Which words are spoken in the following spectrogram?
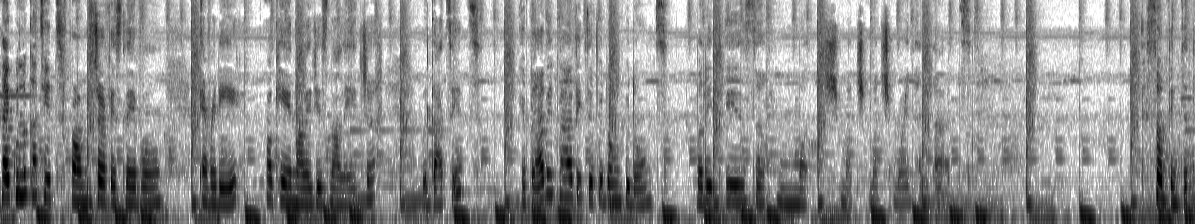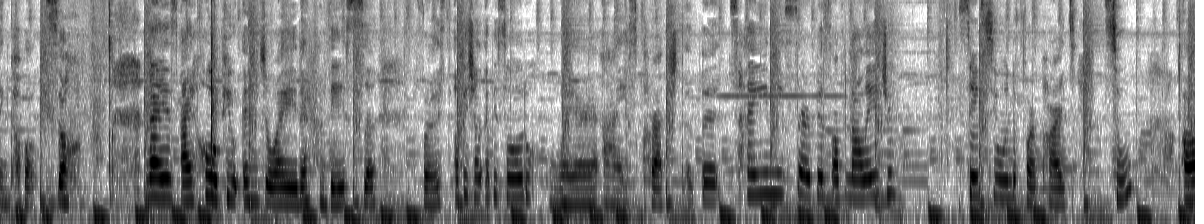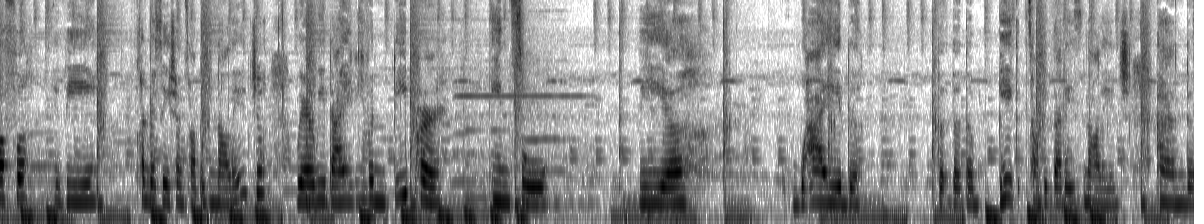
Like we look at it from surface level every day. Okay, knowledge is knowledge. We got it. If we have it, we have it. If we don't, we don't. but it is much, much, much more than that. Something to think about. So, guys, I hope you enjoyed this first official episode where I scratched the tiny surface of knowledge. Stay tuned for part two of the conversation topic knowledge, where we dive even deeper into the uh, wide, the, the, the big topic that is knowledge, and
